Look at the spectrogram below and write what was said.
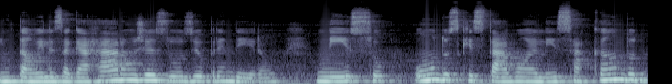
Então eles agarraram Jesus e o prenderam. Nisso, um dos que estavam ali sacando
